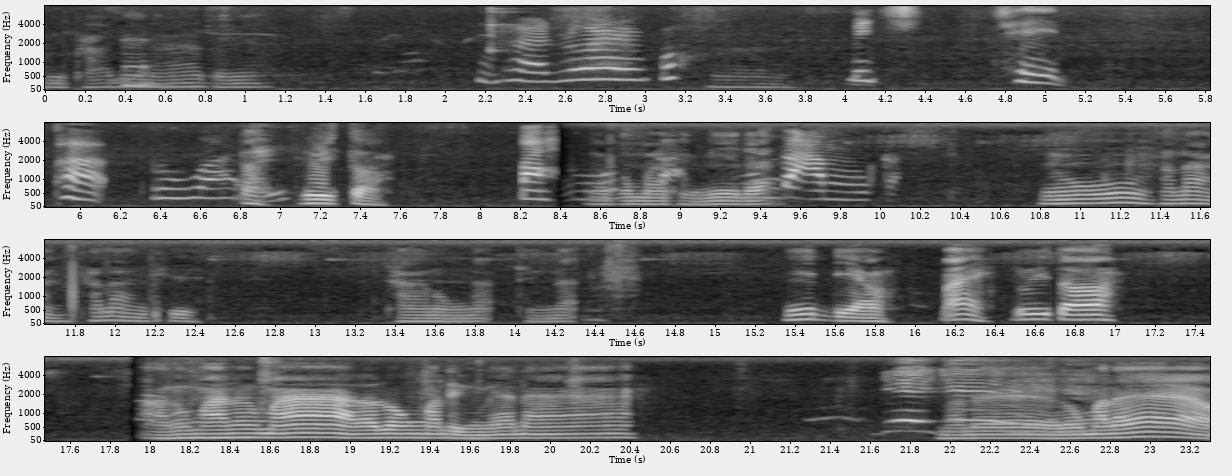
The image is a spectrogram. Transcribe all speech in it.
มีพระด้วยนะตรงเนี้ยพาด้วยก็ไม่เฉดผักด้วยไปลุยต่อ ไป เราก็มาถึงนี่แล้วดำกับนู้นข้างล่างข้างล่างคือ ทางลงละถึงละนิดเดียว ไปลุยต่อ อ่าลงมาลงมา เราลงมาถึงแล้วนะ มาเลยลงมาแล้ว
